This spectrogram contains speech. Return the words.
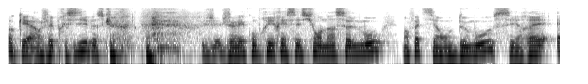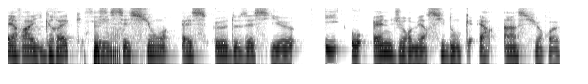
Ok, alors je vais préciser parce que j'avais compris récession en un seul mot, mais en fait c'est en deux mots, c'est R-A-Y et session S-E-2-S-I-E ION. Je remercie donc R1 sur euh,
